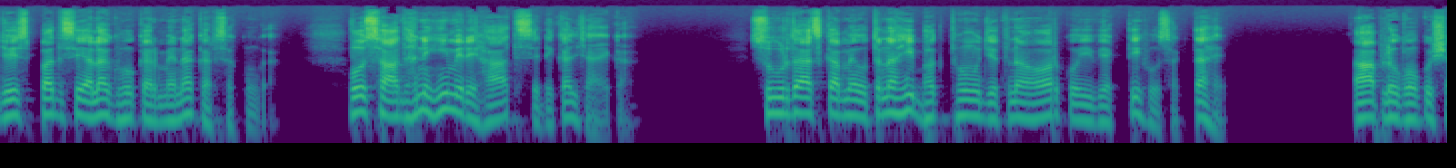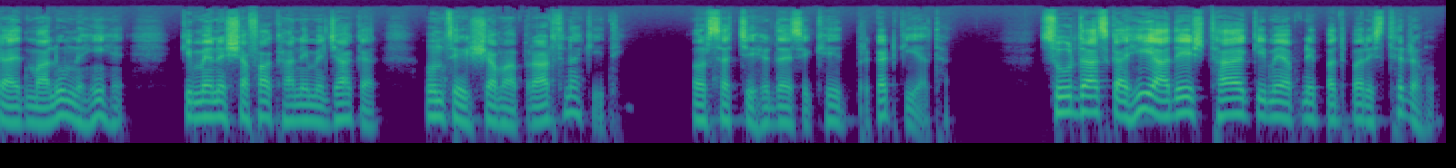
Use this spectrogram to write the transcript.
जो इस पद से अलग होकर मैं न कर सकूँगा। वो साधन ही मेरे हाथ से निकल जाएगा। सूरदास का मैं उतना ही भक्त हूँ, जितना और कोई व्यक्ति हो सकता है। आप लोगों को शायद मालूम नहीं है कि मैंने शफा खाने में जाकर उनसे क्षमा प्रार्थना की थी और सच्चे हृदय से खेद प्रकट किया था। सूरदास का ही आदेश था कि मैं अपने पद पर स्थिर रहूँ।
